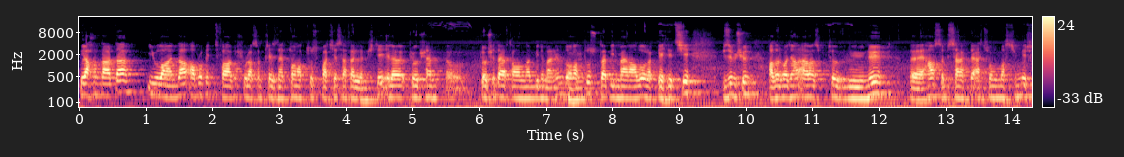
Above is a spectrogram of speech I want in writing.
bu yaxınlarda iyul ayında Avropa İttifaqı Şurasının prezidenti Donald Tusk Bakıya səfər eləmişdi. Elə görüşən görüşə dəvət alınan biri mənim. Donald Tusk da bir mənalı olaraq qeyd etdi ki, bizim üçün Azərbaycanın ərazi bütövlüyünü e, hansısa bir sənəddə əks olunması kimi bir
